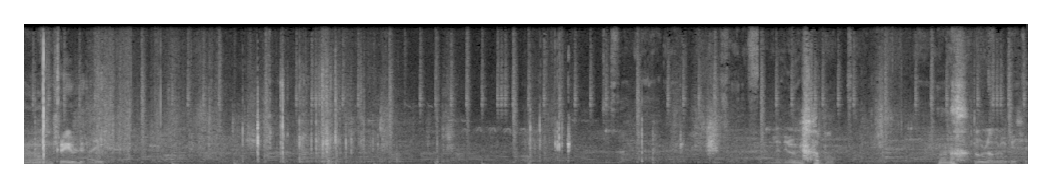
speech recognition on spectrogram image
No, increíble. Ahí. Tiró un capo. No, no. Dobla, bro, ¿qué es eso?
